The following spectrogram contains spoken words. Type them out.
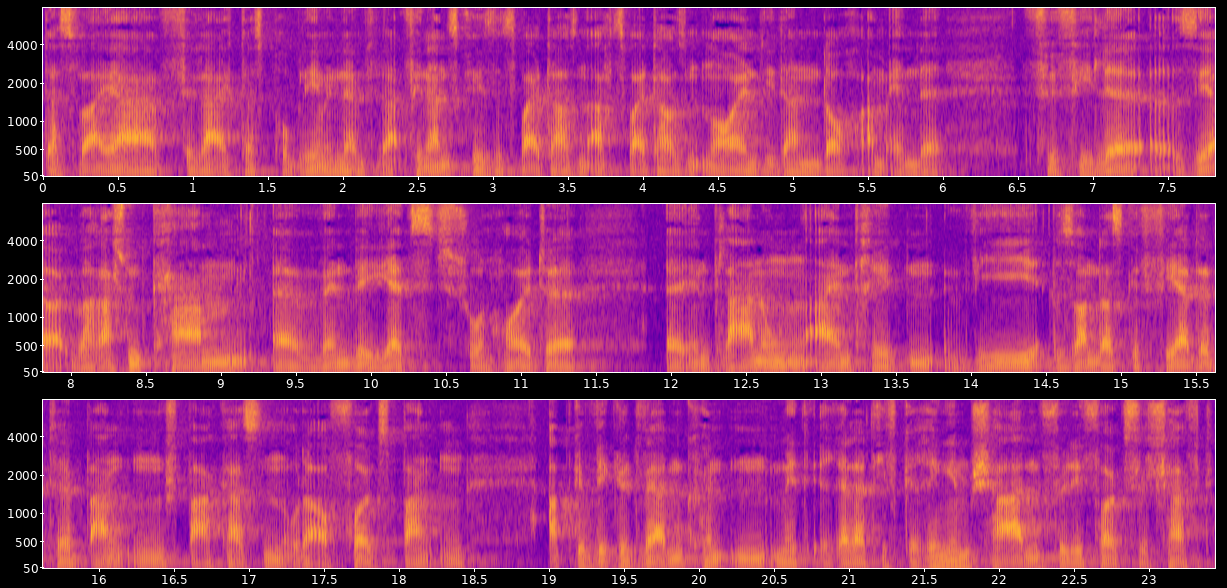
das war ja vielleicht das Problem in der Finanzkrise 2008, 2009, die dann doch am Ende für viele äh, sehr überraschend kam. Äh, wenn wir jetzt schon heute in Planungen eintreten, wie besonders gefährdete Banken, Sparkassen oder auch Volksbanken abgewickelt werden könnten mit relativ geringem Schaden für die Volkswirtschaft,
